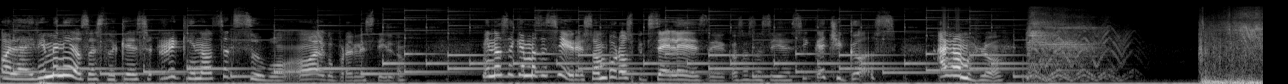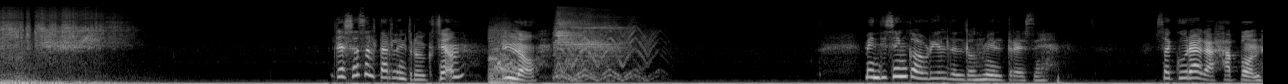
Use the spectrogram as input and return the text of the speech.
Hola y bienvenidos a esto que es Ricky no Setsubo o algo por el estilo. Y no sé qué más decir, son puros pixeles y cosas así, así que chicos, hagámoslo. ¿Deseas saltar la introducción? No. 25 de abril del 2013. Sakuraga, Japón.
